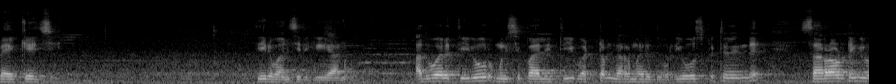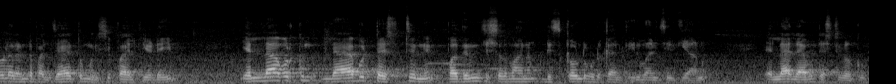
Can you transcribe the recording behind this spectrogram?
പാക്കേജ് തീരുമാനിച്ചിരിക്കുകയാണ്. അതുപോലെ തിരൂർ മുനിസിപ്പാലിറ്റി വട്ടം നിറമരുതൂർ ഈ ഹോസ്പിറ്റലിന്റെ സറൗണ്ടിങ്ങിലുള്ള രണ്ട് പഞ്ചായത്ത് മുനിസിപ്പാലിറ്റിയുടെയും എല്ലാവർക്കും ലാബ് ടെസ്റ്റിന് പതിനഞ്ച് ശതമാനം ഡിസ്കൗണ്ട് കൊടുക്കാൻ തീരുമാനിച്ചിരിക്കുകയാണ്. എല്ലാ ലാബ് ടെസ്റ്റുകൾക്കും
